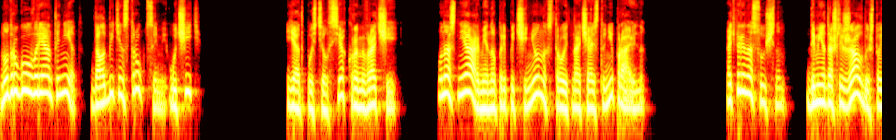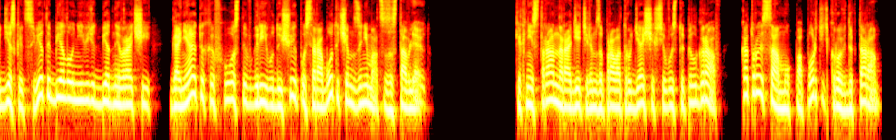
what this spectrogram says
Но другого варианта нет. Долбить инструкциями, учить. Я отпустил всех, кроме врачей. У нас не армия, но при подчиненных строить начальство неправильно. А теперь о насущном. До меня дошли жалобы, что, дескать, цвета белого не видят бедные врачи, гоняют их и в хвост, и в гриву, да еще и после работы чем заниматься заставляют. Как ни странно, родителям за права трудящихся выступил граф, который сам мог попортить кровь докторам,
